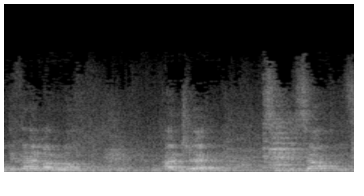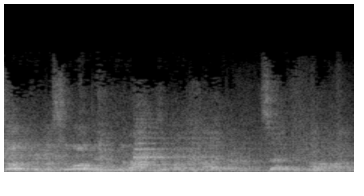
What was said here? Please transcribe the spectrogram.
вдихаємо аромат. Адже 70% насолоди вина, запам'ятайте, це від аромату.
